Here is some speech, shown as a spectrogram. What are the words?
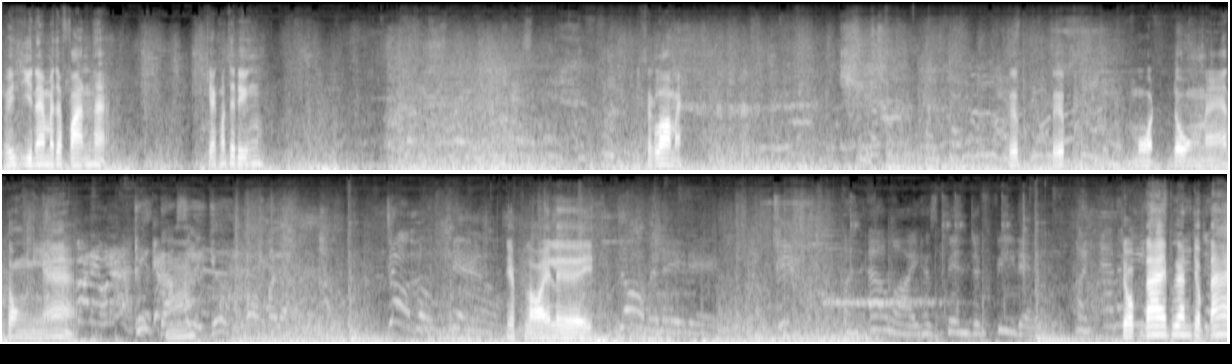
เฮ้ยยีน่ามันจะฟันน่ะ แจ็คมันจะดึงอีกสักรอบไหมปึ๊บปึ๊บหมดดงนะตรงเนี้ย เรียบร้อยเลย จบได้เพื่อนจบได้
